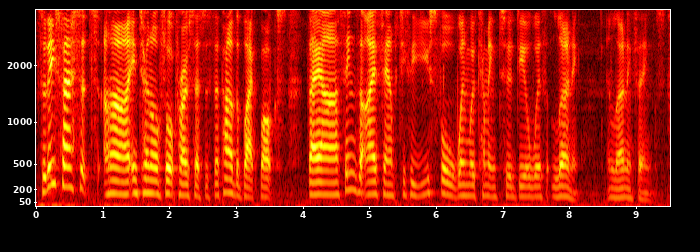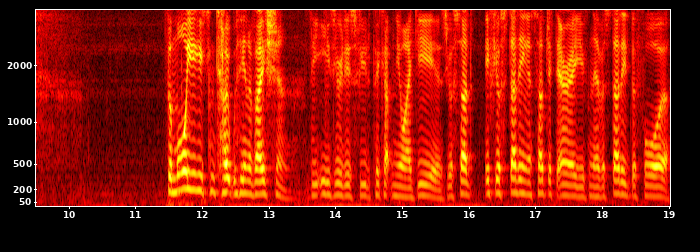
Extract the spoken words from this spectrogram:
So these facets are internal thought processes. They're part of the black box. They are things that I found particularly useful when we're coming to deal with learning and learning things. The more you can cope with innovation, the easier it is for you to pick up new ideas. You're if you're studying a subject area you've never studied before,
